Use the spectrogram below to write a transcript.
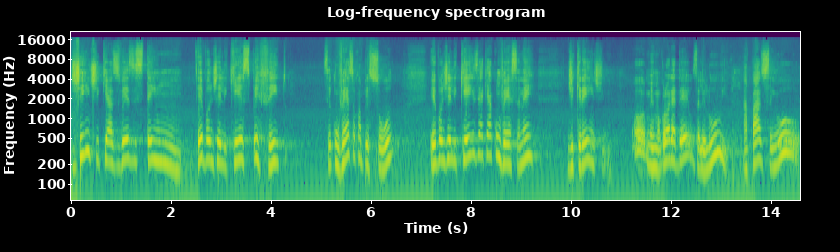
Gente que às vezes tem um evangeliquez perfeito. Você conversa com a pessoa, evangeliquez é que a conversa, né? De crente. Meu irmão, glória a Deus, aleluia, a paz do Senhor.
